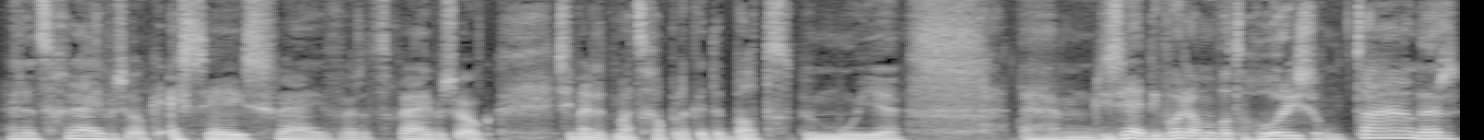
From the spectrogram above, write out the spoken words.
En dat schrijvers ook essays schrijven. Dat schrijvers ook zich met het maatschappelijke debat bemoeien. Um, die, die worden allemaal wat horizontaler,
